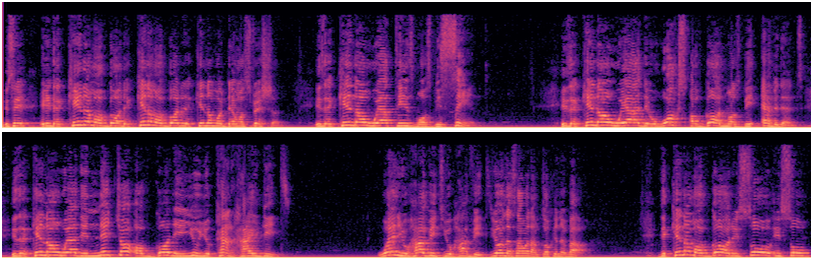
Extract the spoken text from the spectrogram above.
You see, in the kingdom of God, the kingdom of God is a kingdom of demonstration. It's a kingdom where things must be seen. It's a kingdom where the works of God must be evident. It's a kingdom where the nature of God in you, you can't hide it. When you have it, you have it. You understand what I'm talking about? The kingdom of God is so, is so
